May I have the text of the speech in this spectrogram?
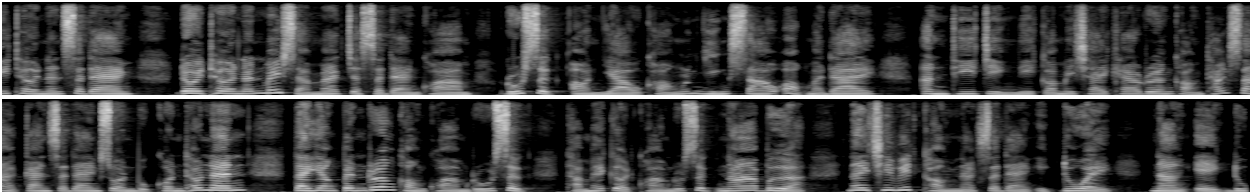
ที่เธอนั้นแสดง โดยเธอนั้นไม่สามารถจะแสดงความรู้สึกอ่อนเยาว์ของหญิงสาวออกมาได้ อันที่จริงนี่ก็ไม่ใช่แค่เรื่องของทักษะการแสดงส่วนบุคคลเท่านั้น แต่ยังเป็นเรื่องของความรู้สึกทำให้เกิดความรู้สึกน่าเบื่อ ในชีวิตของนักแสดงอีกด้วย นางเอกดู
